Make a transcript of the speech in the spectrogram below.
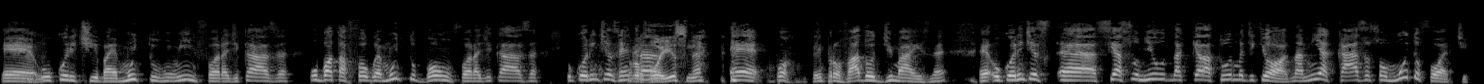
É, uhum. O Curitiba é muito ruim fora de casa, o Botafogo é muito bom fora de casa, o Corinthians entra... Provou isso, né? É, pô, tem provado demais, né? É, o Corinthians é, se assumiu naquela turma de que, ó, na minha casa sou muito forte.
